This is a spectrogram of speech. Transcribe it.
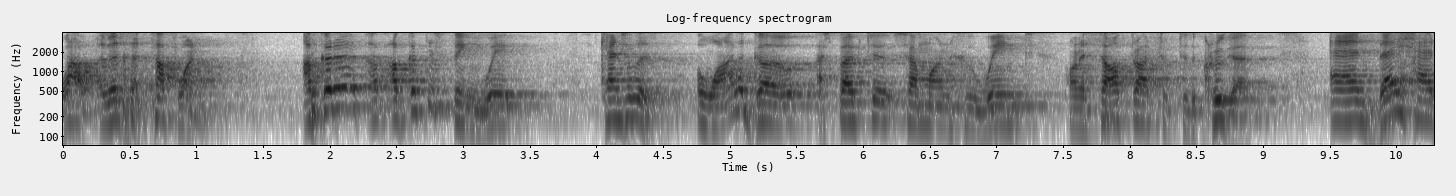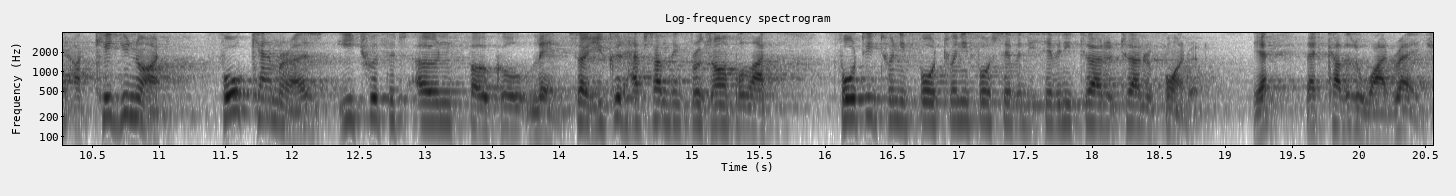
Wow, Alyssa, tough one. I've got a, I've got this thing where, cancel this. A while ago, I spoke to someone who went on a self-drive trip to the Kruger, and they had, I kid you not, four cameras, each with its own focal length. So you could have something, for example, like 14, 24, 24, 70, 70, 200, 200, 400. Yeah, that covers a wide range.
